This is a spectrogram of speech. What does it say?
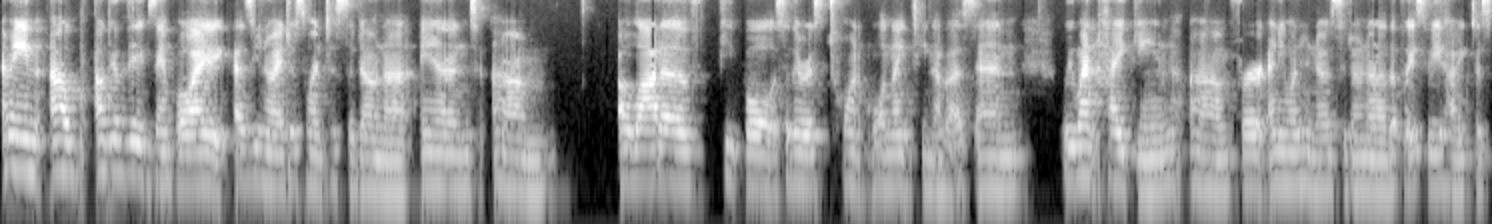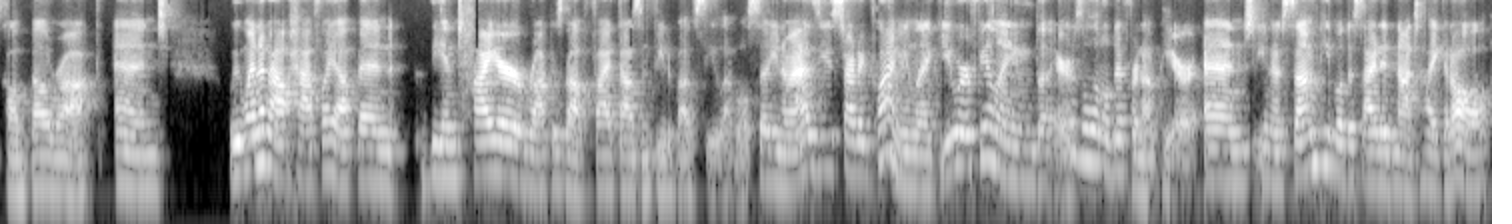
I mean, I'll I'll give the example. I, as you know, I just went to Sedona, and um, a lot of people. So there was twenty, well, nineteen of us, and we went hiking. Um, for anyone who knows Sedona, the place we hiked is called Bell Rock. And we went about halfway up, and the entire rock is about 5,000 feet above sea level. So, you know, as you started climbing, like you were feeling the air is a little different up here. And, you know, some people decided not to hike at all.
